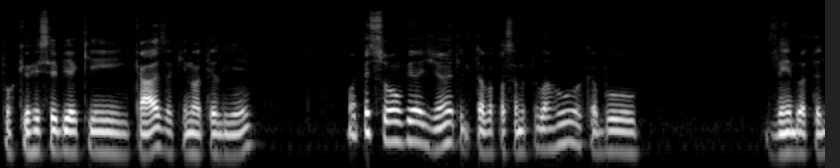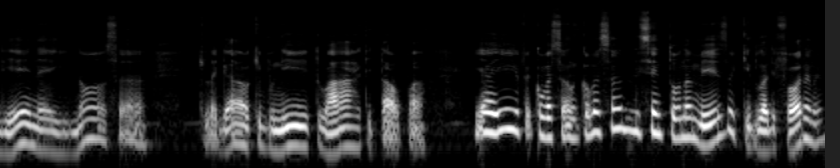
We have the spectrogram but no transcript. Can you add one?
porque eu recebi aqui em casa, aqui no ateliê, uma pessoa, um viajante, ele estava passando pela rua, acabou vendo o ateliê, né? E nossa, que legal, que bonito, arte e tal, pá. E aí foi conversando, conversando, ele sentou na mesa aqui do lado de fora, né?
